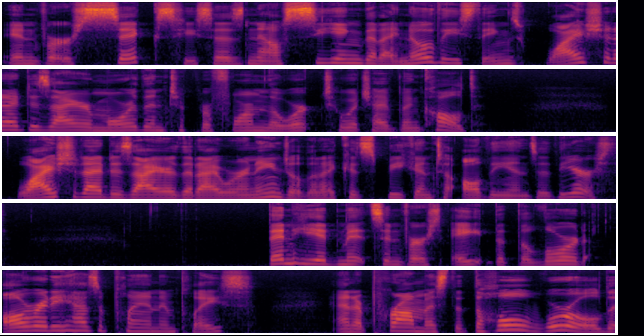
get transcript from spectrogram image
In verse 6, he says, Now seeing that I know these things, why should I desire more than to perform the work to which I've been called? Why should I desire that I were an angel, that I could speak unto all the ends of the earth? Then he admits in verse 8 that the Lord already has a plan in place and a promise that the whole world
